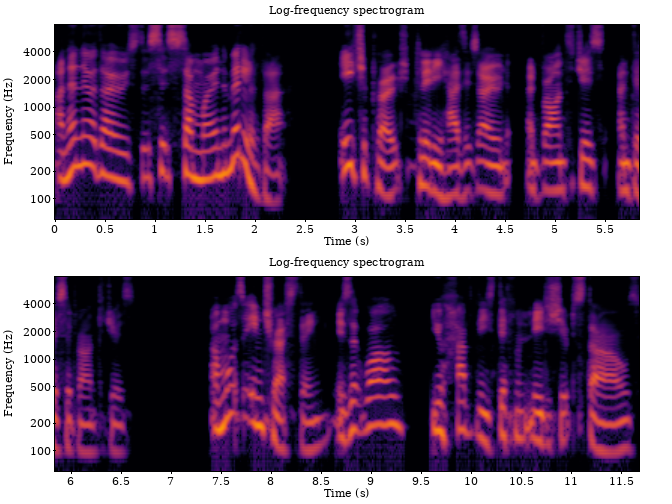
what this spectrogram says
And then there are those that sit somewhere in the middle of that. Each approach clearly has its own advantages and disadvantages. And what's interesting is that while you have these different leadership styles,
